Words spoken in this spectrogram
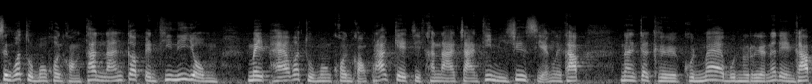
ซึ่งวัตถุมงคลของท่านนั้นก็เป็นที่นิยม ไม่แพ้วัตถุมงคลของพระเกจิคณาจารย์ที่มีชื่อเสียงเลยครับ นั่นก็คือคุณแม่บุญเรือนนั่นเองครับ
